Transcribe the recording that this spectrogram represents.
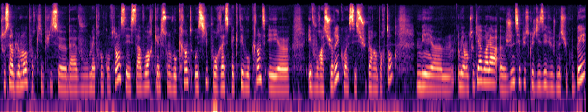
tout simplement pour qu'il puisse euh, bah, vous mettre en confiance et savoir quelles sont vos craintes aussi pour respecter vos craintes et, euh, et vous rassurer, quoi. C'est super important. Mais, euh, mais en tout cas, voilà, je ne sais plus ce que je disais vu que je me suis coupée.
